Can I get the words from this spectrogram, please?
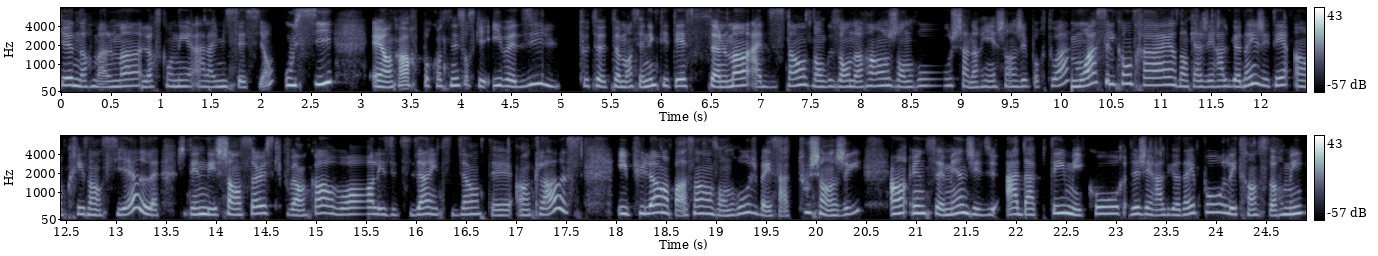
que normalement lorsqu'on est à la mi-session. Aussi, et encore pour continuer sur ce que Yves a dit, tu as mentionné que tu étais seulement à distance, donc zone orange, zone rouge, ça n'a rien changé pour toi. Moi, c'est le contraire. Donc, à Gérald Godin, j'étais en présentiel. J'étais une des chanceuses qui pouvait encore voir les étudiants et étudiantes euh, en classe. Et puis là, en passant en zone rouge, ben, ça a tout changé. En une semaine, j'ai dû adapter mes cours de Gérald Godin pour les transformer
